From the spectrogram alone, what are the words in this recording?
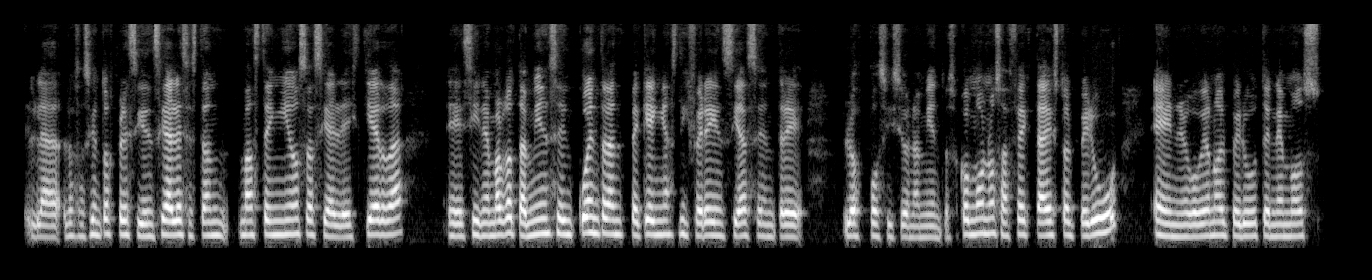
los asientos presidenciales están más teñidos hacia la izquierda, eh, sin embargo, también se encuentran pequeñas diferencias entre los posicionamientos. ¿Cómo nos afecta esto al Perú? En el gobierno del Perú tenemos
